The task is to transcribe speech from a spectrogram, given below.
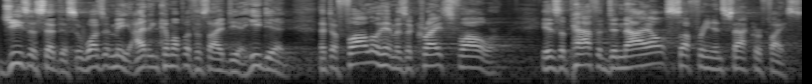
Jesus said this. It wasn't me. I didn't come up with this idea. He did. That to follow him as a Christ follower is a path of denial, suffering, and sacrifice.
